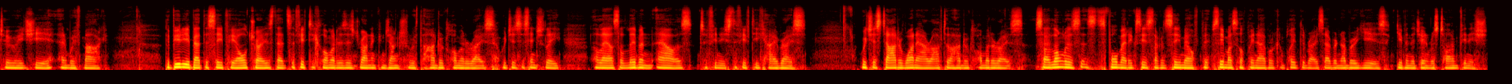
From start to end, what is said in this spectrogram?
do each year, and with Mark. The beauty about the CP Ultra is that the 50 kilometres is run in conjunction with the 100 kilometre race, which is essentially allows 11 hours to finish the 50k race which has started one hour after the 100 kilometre race. So long as this format exists, I can see, see myself being able to complete the race over a number of years, given the generous time finish.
